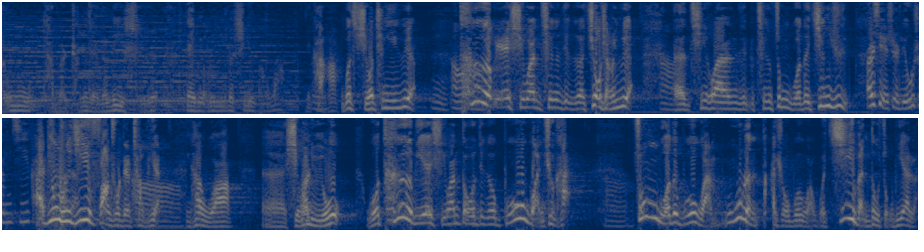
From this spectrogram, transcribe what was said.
文物他们承载的历史，代表了一个世界文化。你看啊，我喜欢听音乐，嗯，特别喜欢听这个交响乐，呃，喜欢这个听中国的京剧，而且是留声机，哎，留声机放出来的唱片。你看我啊，呃，喜欢旅游，我特别喜欢到这个博物馆去看，中国的博物馆，无论大小博物馆，我基本都走遍了，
